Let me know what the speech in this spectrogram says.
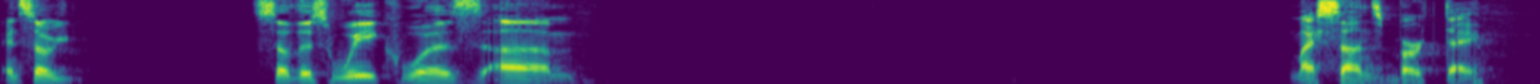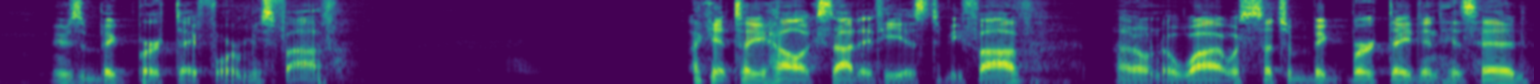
And so, so this week was um, my son's birthday. It was a big birthday for him. He's five. I can't tell you how excited he is to be five. I don't know why it was such a big birthday in his head,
